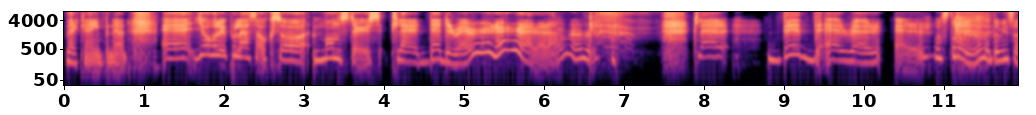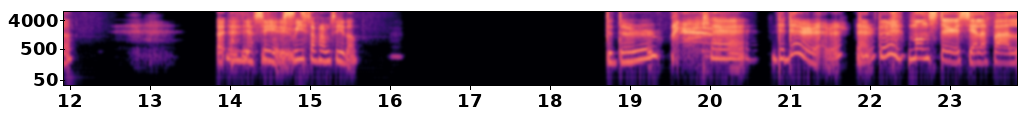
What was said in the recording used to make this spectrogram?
Verkligen imponerad. Eh, jag håller på att läsa också Monsters, Claire Dederer. Claire Dederer. Vad står det då? Vänta, visa. Eh, Jag ser. Visa framsidan. Dederer. The- Monsters i alla fall.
